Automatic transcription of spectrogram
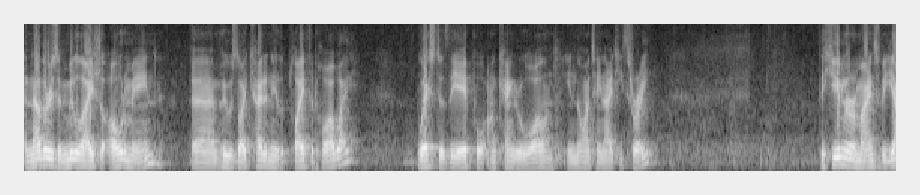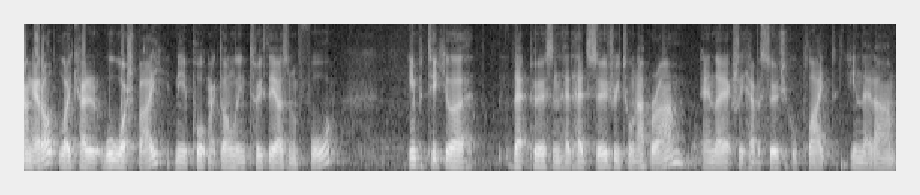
Another is a middle-aged or older man um, who was located near the Playford Highway, west of the airport on Kangaroo Island in 1983. The human remains of a young adult located at Woolwash Bay near Port MacDonnell in 2004. In particular, that person had had surgery to an upper arm and they actually have a surgical plate in that arm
